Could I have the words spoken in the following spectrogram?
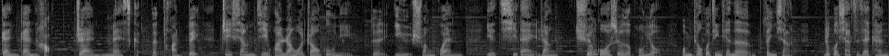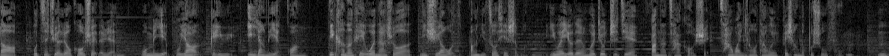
刚刚好。Dry Mask 的团队，这项计划让我照顾你的一语双关，也期待让全国所有的朋友，我们透过今天的分享，如果下次再看到不自觉流口水的人，我们也不要给予异样的眼光。你可能可以问他说：“你需要我帮你做些什么？”因为有的人会就直接帮他擦口水，擦完以后他会非常的不舒服。嗯，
